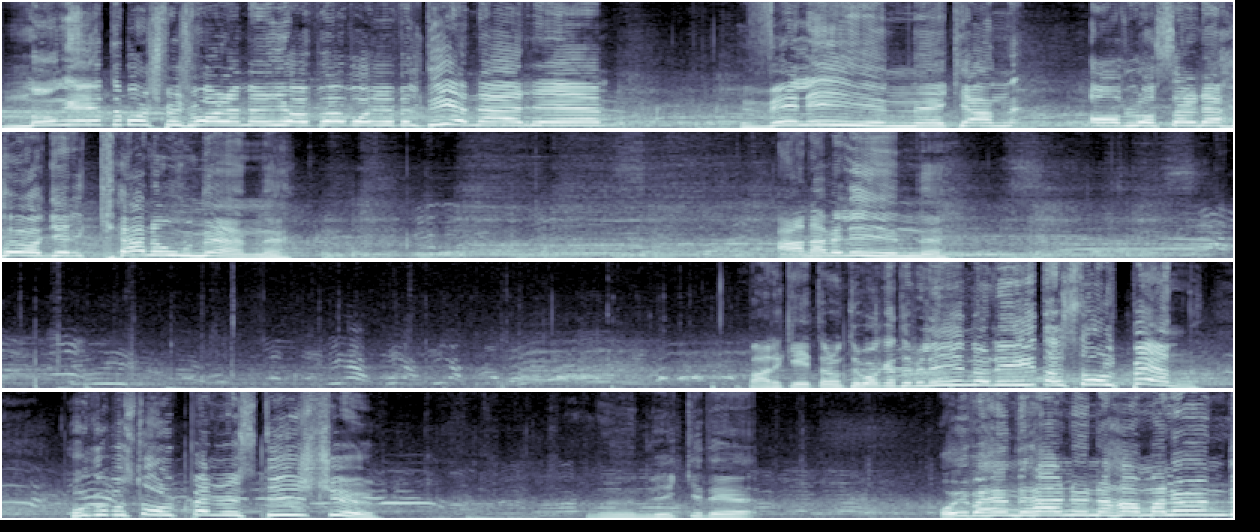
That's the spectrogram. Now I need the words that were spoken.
många Göteborgsförsvarare, men jag, vad gör väl det när eh, Velin kan avlossa den där högerkanonen? Anna Velin. Barke hittar hon tillbaka till Velin och det hittar stolpen! Hon går på stolpen och det styrs ju. Hon undviker det Oj, vad händer här nu när Hammarlund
